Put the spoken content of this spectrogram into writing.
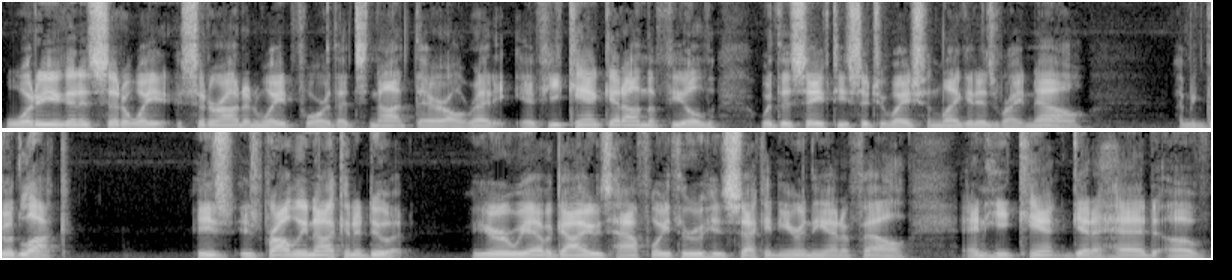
What are you going to sit away, sit around and wait for that's not there already? If he can't get on the field with the safety situation like it is right now, I mean, good luck. He's he's probably not going to do it. Here we have a guy who's halfway through his second year in the NFL, and he can't get ahead of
